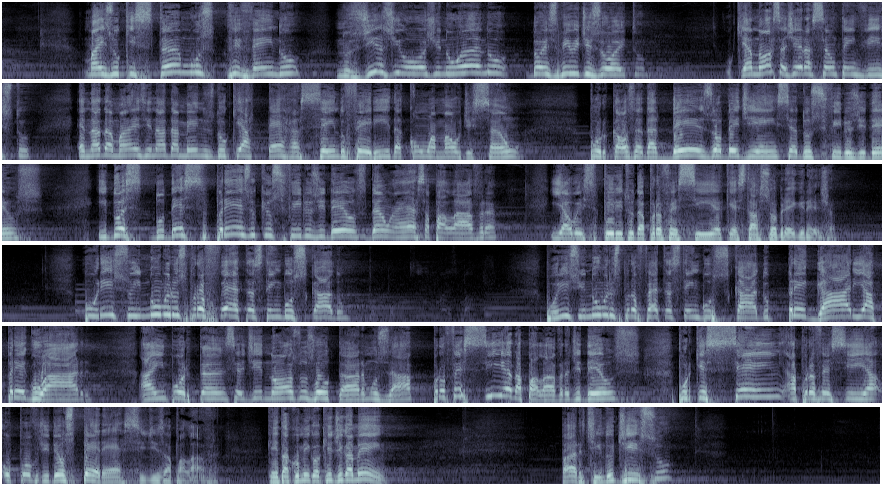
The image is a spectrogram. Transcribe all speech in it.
mas o que estamos vivendo nos dias de hoje, no ano 2018, o que a nossa geração tem visto é nada mais e nada menos do que a terra sendo ferida com uma maldição por causa da desobediência dos filhos de Deus e do, do desprezo que os filhos de Deus dão a essa palavra e ao espírito da profecia que está sobre a igreja. Por isso, inúmeros profetas têm buscado, por isso, inúmeros profetas têm buscado pregar e apregoar a importância de nós nos voltarmos à profecia da palavra de Deus, porque sem a profecia o povo de Deus perece, diz a palavra. Quem está comigo aqui, diga amém. Partindo disso,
